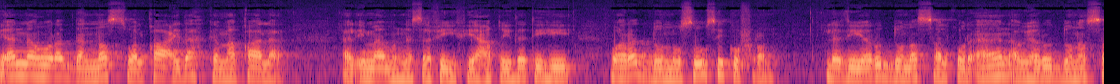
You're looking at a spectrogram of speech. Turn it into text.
لأنه رد النص والقاعدة كما قال الإمام النسفي في عقيدته ورد النصوص كفر الذي يرد نص القرآن أو يرد نص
